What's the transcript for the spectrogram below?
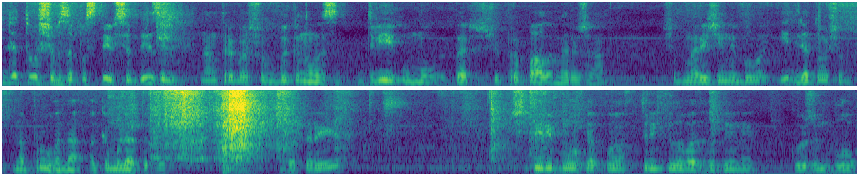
для того, щоб запустився дизель, нам треба, щоб виконалось дві умови. Перше, щоб пропала мережа, щоб мережі не було, і для того, щоб напруга на акумуляторних батареях 4 блока по 3 кВт години, кожен блок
